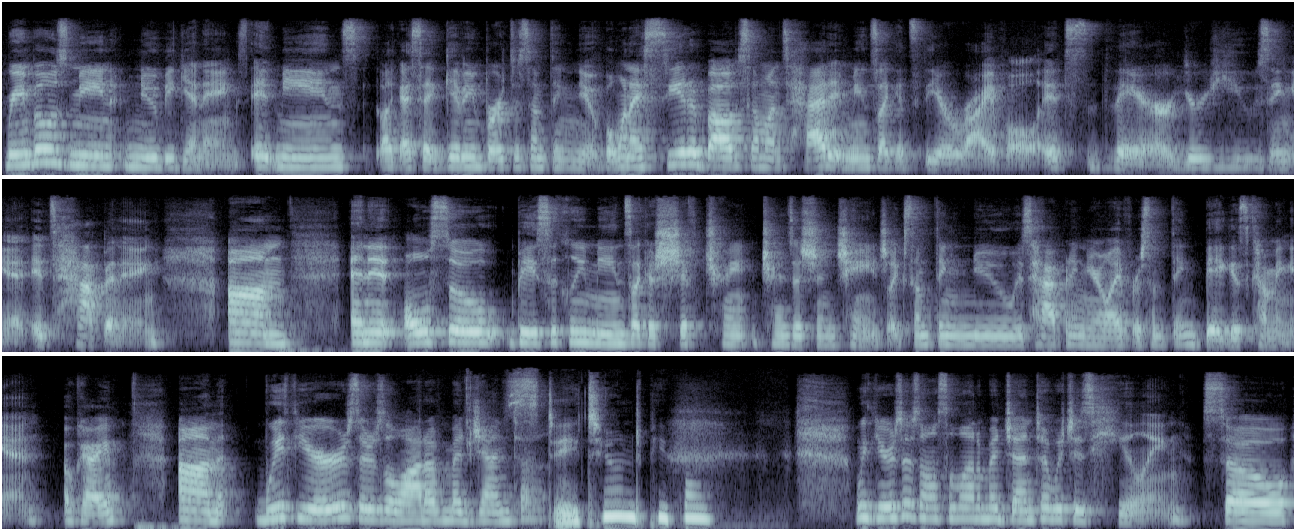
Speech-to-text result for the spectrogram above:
Rainbows mean new beginnings. It means, like I said, giving birth to something new. But when I see it above someone's head, it means like it's the arrival. It's there. You're using it. It's happening. Um, and it also basically means like a shift, tra- transition, change. Like something new is happening in your life or something big is coming in. Okay. Um, with yours, there's a lot of magenta. Stay tuned, people. With yours, there's also a lot of magenta, which is healing. So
